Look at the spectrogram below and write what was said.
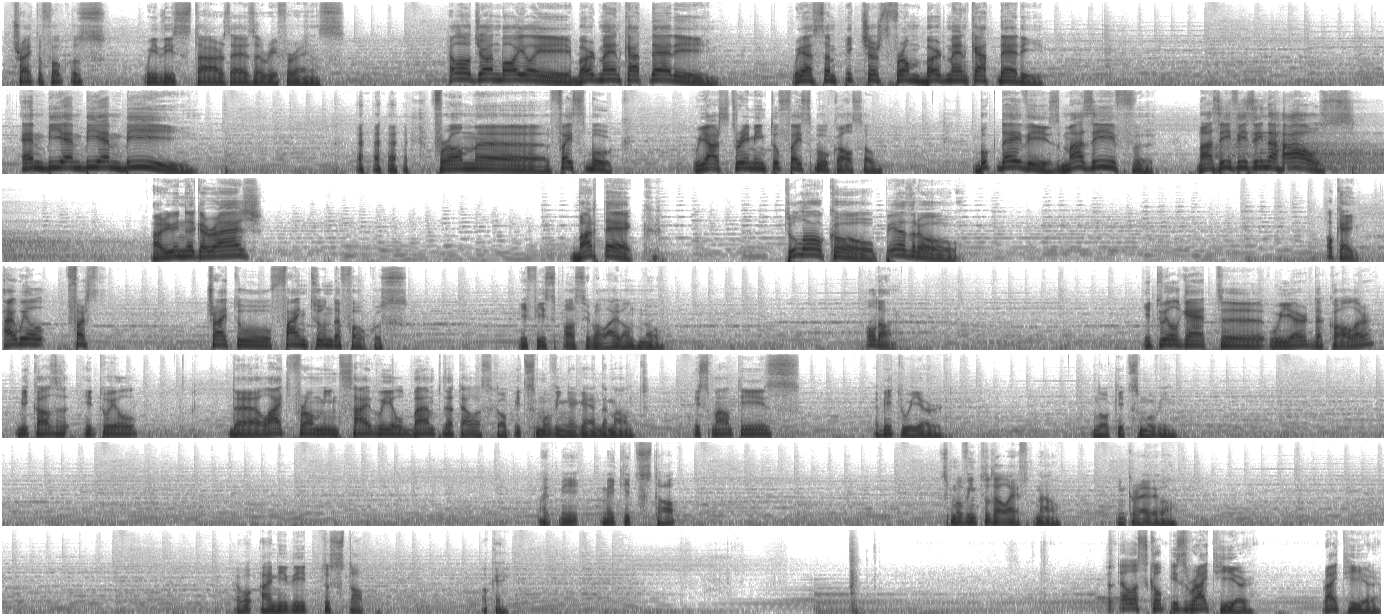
try to focus with these stars as a reference. Hello, John Boyley, Birdman Cat Daddy. We have some pictures from Birdman Cat Daddy. MBMBMB from uh, Facebook. We are streaming to Facebook also. Book Davis, Mazif. Mazif is in the house. Are you in the garage? Bartek. Tuloco. Pedro. Okay, I will first try to fine-tune the focus. If it's possible, I don't know. Hold on. It will get uh, weird, the color, because it will... The light from inside will bump the telescope. It's moving again, the mount. This mount is a bit weird. Look, it's moving. Let me make it stop. It's moving to the left now. Incredible. I, need it to stop. Okay. The telescope is right here. Right here.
